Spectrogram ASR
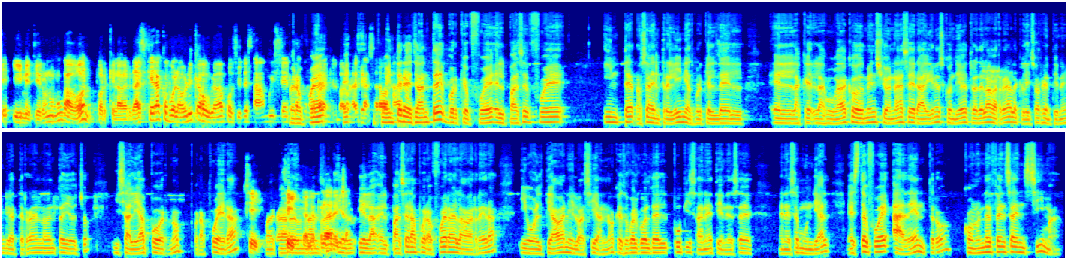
que- y metieron un jugadón, porque la verdad es que era como la única jugada posible, estaba muy cerca Pero fue, para que el balón eh, eh, fue interesante porque fue el pase fue interno, o sea, entre líneas, porque el del el- la, que, la jugada que vos mencionas era alguien escondido detrás de la barrera, la que le hizo Argentina a Inglaterra en el 98, y salía por, ¿no? por afuera, Sí, la sí, la y, el, y la- el pase era por afuera de la barrera y volteaban y lo hacían, ¿no? Que eso fue el gol del Pupi Zanetti en ese, en ese mundial. Este fue adentro con un defensa encima.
